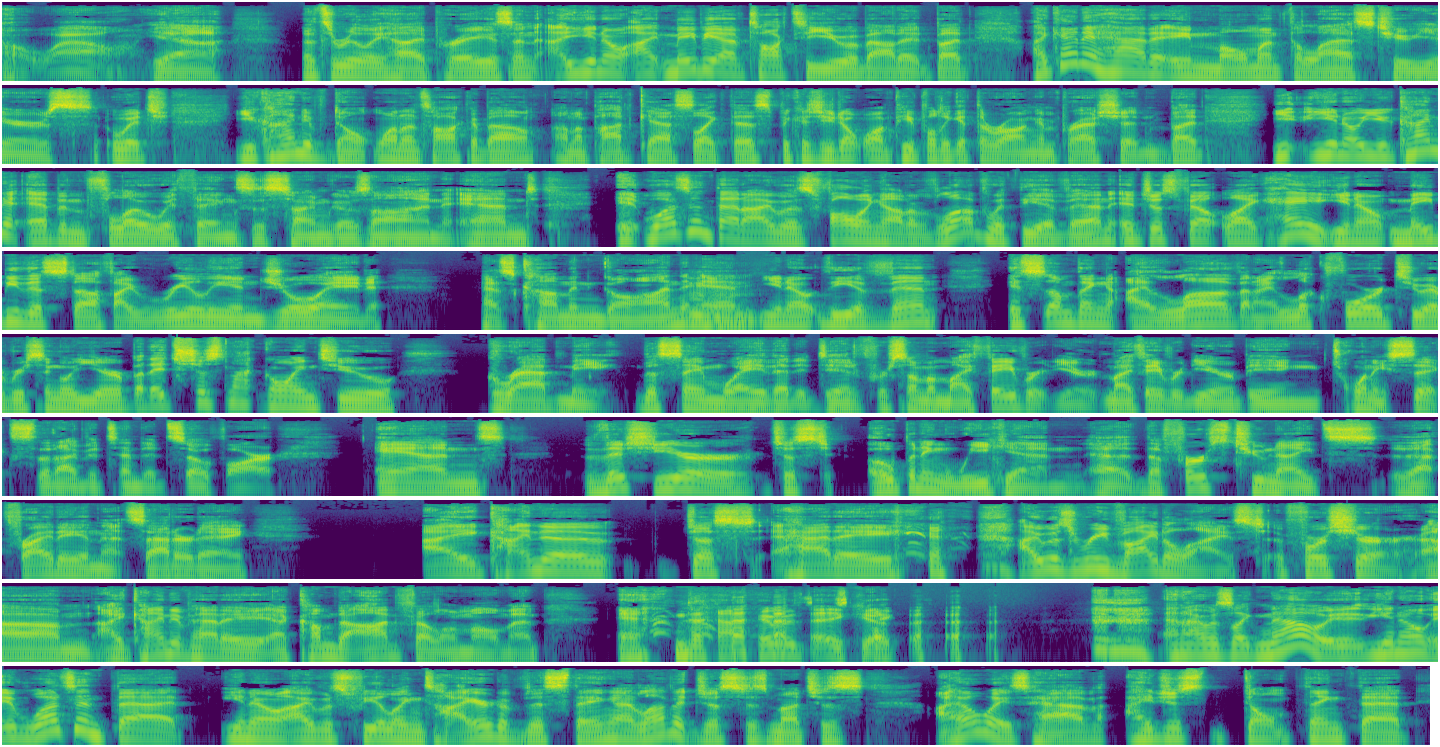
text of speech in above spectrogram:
Oh wow, yeah, that's really high praise. And I, you know, I maybe I've talked to you about it, but I kind of had a moment the last two years, which you kind of don't want to talk about on a podcast like this because you don't want people to get the wrong impression. But you, you know, you kind of ebb and flow with things as time goes on, and it wasn't that I was falling out of love with the event. It just felt like, hey, you know, maybe this stuff I really enjoyed has come and gone. Mhm. And, you know, the event is something I love and I look forward to every single year, but it's just not going to grab me the same way that it did for some of my favorite year, my favorite year being 26 that I've attended so far. And this year, just opening weekend, uh, the first two nights, that Friday and that Saturday, I kind of just had a I was revitalized for sure. Um, I kind of had a, a come to Oddfellow moment, and I was There you just go. like, and I was like, no, it, you know, it wasn't that you know I was feeling tired of this thing. I love it just as much as I always have. I just don't think that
